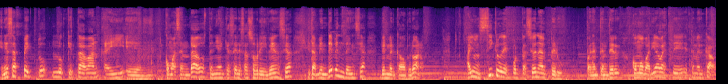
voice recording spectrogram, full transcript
en ese aspecto los que estaban ahí como hacendados tenían que hacer esa sobrevivencia y también dependencia del mercado peruano. Hay un ciclo de exportación al Perú para entender cómo variaba este, este mercado.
